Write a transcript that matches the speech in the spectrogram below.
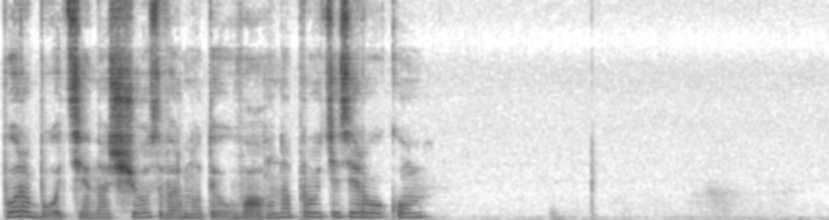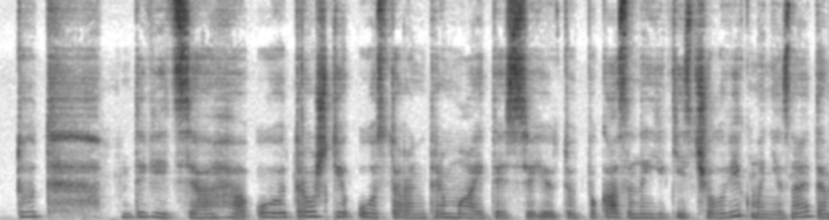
По роботі на що звернути увагу на протязі року? Тут дивіться, трошки осторонь тримайтесь. Тут показаний якийсь чоловік мені, знаєте,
